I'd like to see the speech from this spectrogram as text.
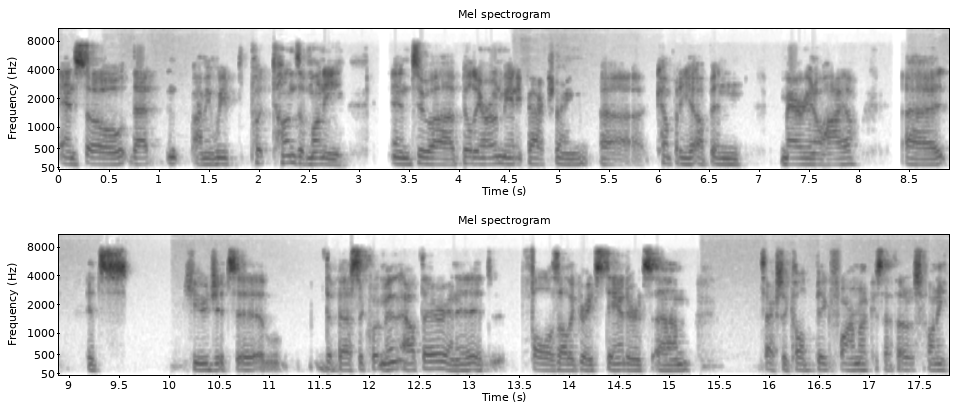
and so that, I mean, we put tons of money into uh, building our own manufacturing uh, company up in Marion, Ohio. Uh, it's huge. It's a, the best equipment out there, and it, follows all the great standards. Um, it's actually called Big Pharma because I thought it was funny.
